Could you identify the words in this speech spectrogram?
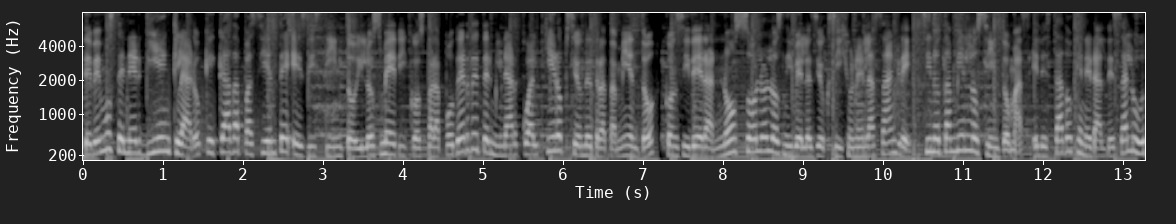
Debemos tener bien claro que cada paciente es distinto y los médicos para poder determinar cualquier opción de tratamiento consideran no solo los niveles de oxígeno en la sangre, sino también los síntomas, el estado general de salud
